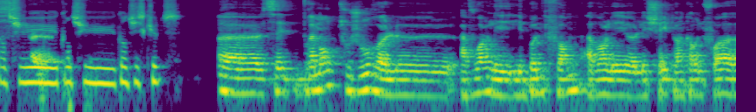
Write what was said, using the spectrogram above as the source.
Quand tu, euh, quand, tu, quand tu sculptes? C'est vraiment toujours le avoir les, les, bonnes formes, avoir les, les shapes. Encore une fois,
